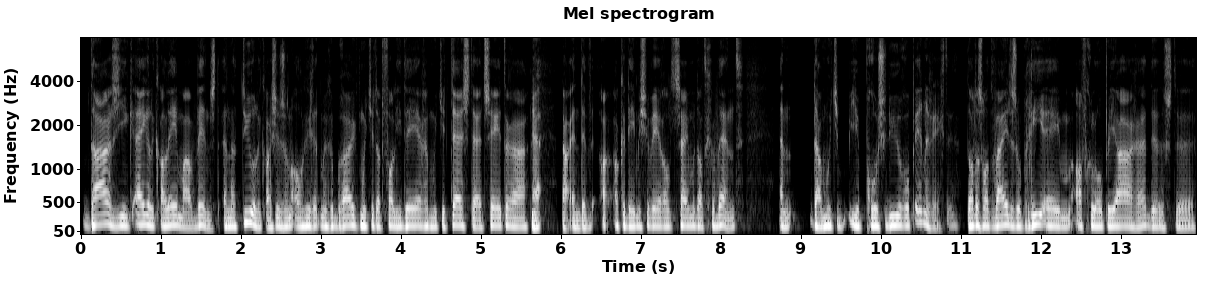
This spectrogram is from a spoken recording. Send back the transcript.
daar zie ik eigenlijk alleen maar winst. En natuurlijk, als je zo'n algoritme gebruikt, moet je dat valideren, moet je testen, et cetera. Ja. Nou, in de academische wereld zijn we dat gewend. En daar moet je je procedure op inrichten. Dat is wat wij dus op ReAIM afgelopen jaar, hè, dus de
